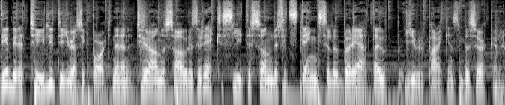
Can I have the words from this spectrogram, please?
Det blir rätt tydligt i Jurassic Park när en Tyrannosaurus rex sliter sönder sitt stängsel och börjar äta upp djurparkens besökare.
